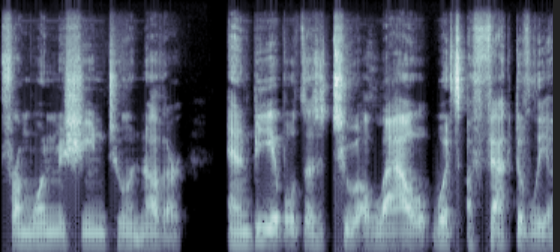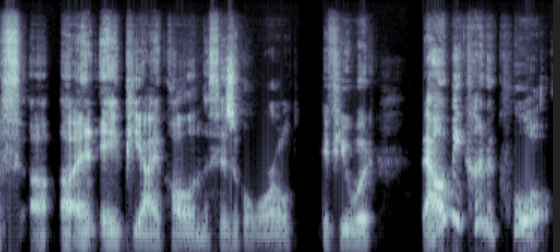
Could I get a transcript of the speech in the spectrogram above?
from one machine to another and be able to, to allow what's effectively a, uh, an API call in the physical world, if you would, that would be kind of cool,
